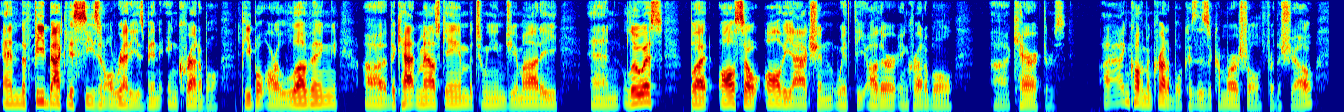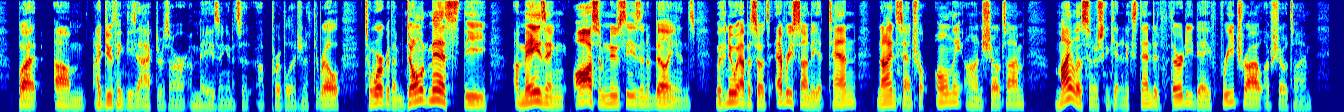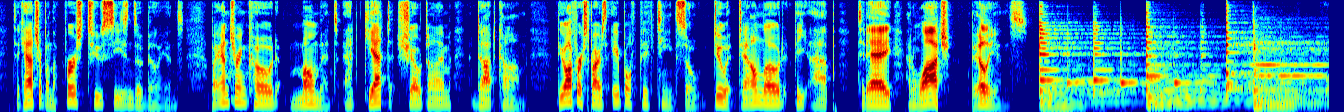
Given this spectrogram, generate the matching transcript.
And the feedback this season already has been incredible. People are loving uh, the cat and mouse game between Giamatti and Lewis, but also all the action with the other incredible uh, characters. I, I can call them incredible because this is a commercial for the show, but um, I do think these actors are amazing, and it's a, a privilege and a thrill to work with them. Don't miss the amazing, awesome new season of Billions with new episodes every Sunday at 10, 9 Central, only on Showtime. My listeners can get an extended 30 day free trial of Showtime to catch up on the first two seasons of Billions by entering code MOMENT at getshowtime.com. The offer expires April 15th, so do it. Download the app today and watch Billions.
